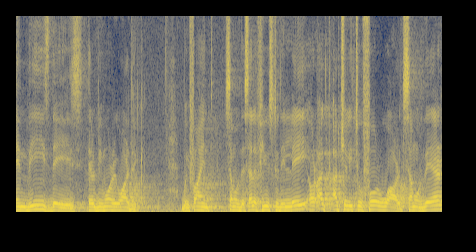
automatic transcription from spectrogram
in these days. They will be more rewarding. We find some of the Salaf used to delay or actually to forward some of their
